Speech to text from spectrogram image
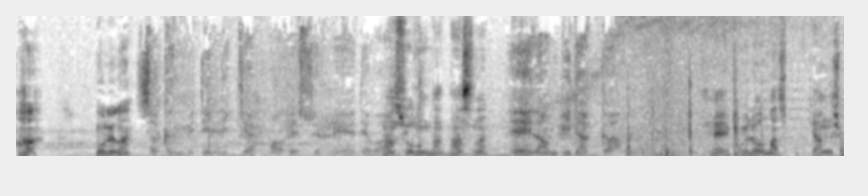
Aha. Ne oluyor lan? Sakın bir delilik yapma ve sürmeye devam Nasıl et. oğlum lan? Nasıl lan? Hey lan bir dakika. Hey böyle olmaz. Yanlış bu.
